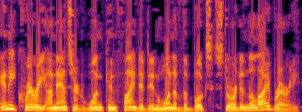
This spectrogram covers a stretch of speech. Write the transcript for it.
any query unanswered one can find it in one of the books stored in the library.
